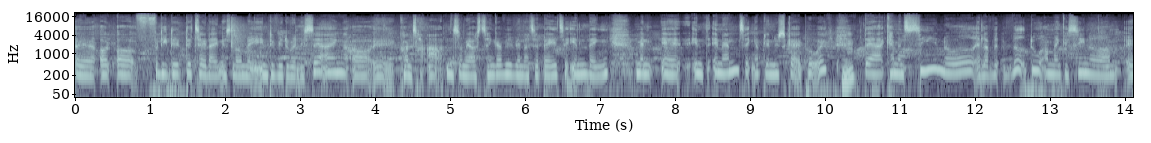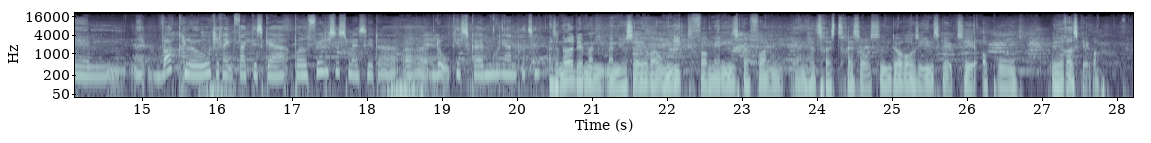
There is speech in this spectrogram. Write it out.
Øh, og, og fordi det, det taler ind i sådan noget med individualisering og øh, kontraarten, som jeg også tænker, vi vender tilbage til inden længe. Men øh, en, en anden ting, jeg bliver nysgerrig på, ikke? Mm. der kan man sige noget, eller ved du, om man kan sige noget om, øh, hvor kloge de rent faktisk er, både følelsesmæssigt og, og logisk og alle mulige andre ting? Altså noget af det, man, man jo sagde var unikt for mennesker for en, ja, en 50-60 år siden, det var vores egenskab til at bruge øh, redskaber.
